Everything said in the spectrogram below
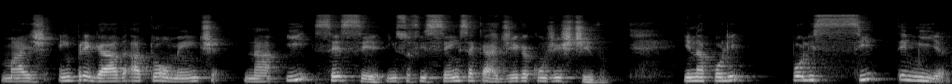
mas empregada atualmente na ICC, insuficiência cardíaca congestiva, e na poli policitemia.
